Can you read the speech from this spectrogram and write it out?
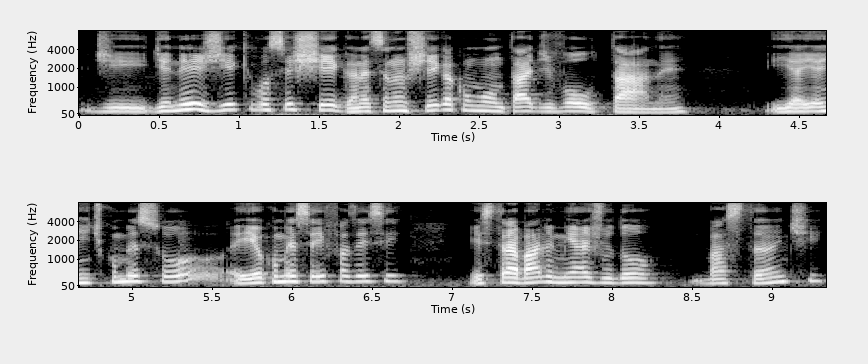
de, de energia que você chega, né? Você não chega com vontade de voltar, né? E aí a gente começou, aí eu comecei a fazer esse, esse trabalho, me ajudou bastante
